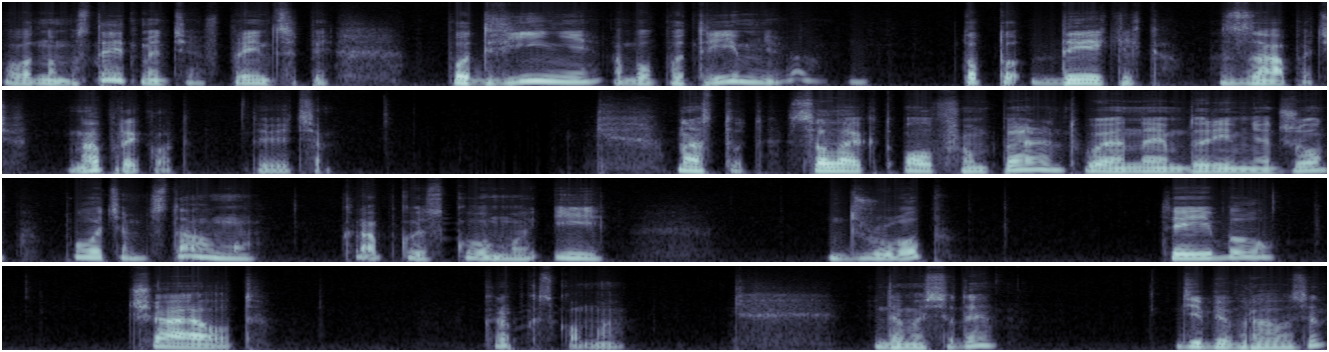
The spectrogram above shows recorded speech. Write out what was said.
в одному стейтменті, в принципі, подвійні або потрібні, тобто декілька запитів. Наприклад, дивіться. У нас тут select all from parent, where name дорівнює John, потім ставимо крапкою з комою і drop table child. Крапка з комою. Йдемо сюди. DB браузер.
